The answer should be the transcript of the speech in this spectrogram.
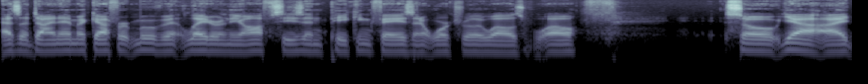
as a dynamic effort movement later in the off season, peaking phase, and it worked really well as well. So yeah, I,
